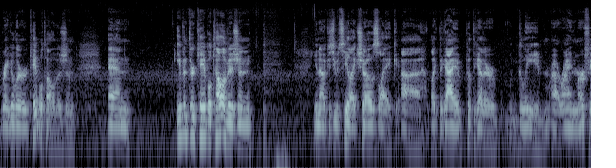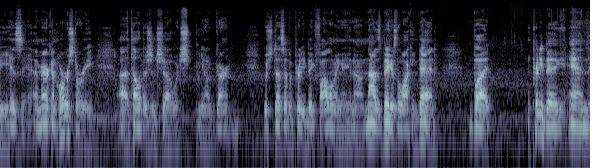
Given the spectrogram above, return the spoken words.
regular cable television. And even through cable television you know because you would see like shows like uh, like the guy who put together glee uh, ryan murphy his american horror story uh, television show, which you know, gar- which does have a pretty big following. You know, not as big as The Walking Dead, but pretty big, and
